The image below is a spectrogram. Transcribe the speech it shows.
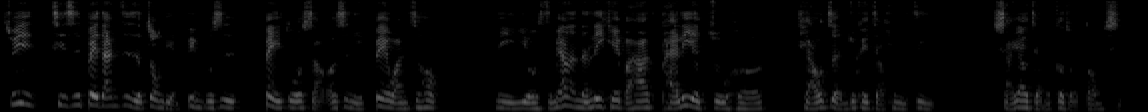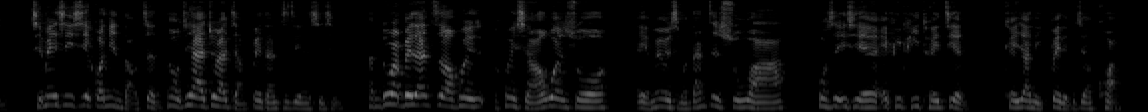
所以其实背单字的重点并不是背多少，而是你背完之后，你有什么样的能力可以把它排列组合、调整，就可以讲出你自己想要讲的各种东西。前面是一些观念导正，那我接下来就来讲背单字这件事情。很多人背单字啊，会会想要问说，哎，有没有什么单字书啊，或是一些 A P P 推荐，可以让你背的比较快？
